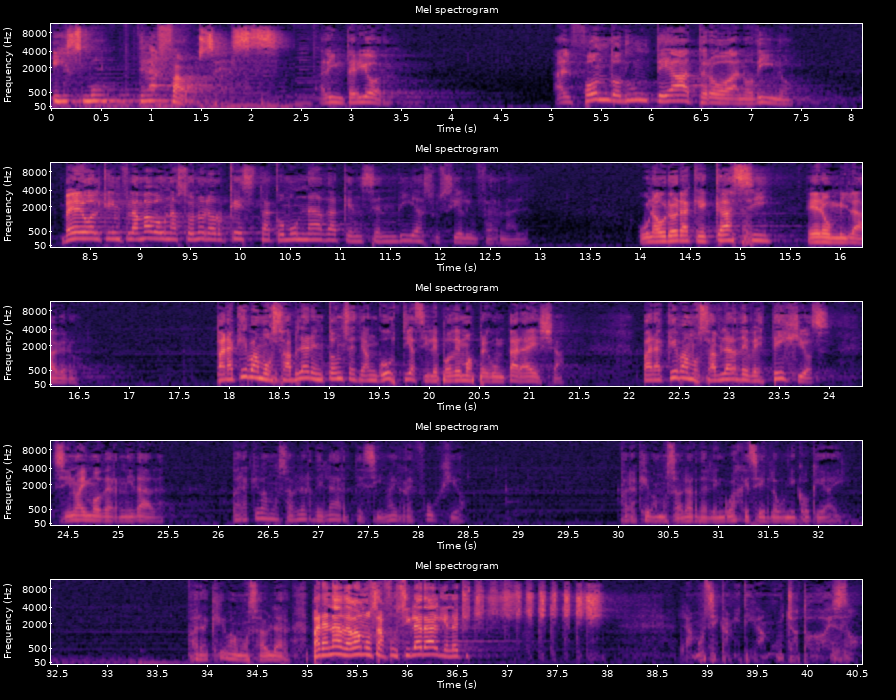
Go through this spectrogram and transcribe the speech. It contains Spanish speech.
De las Fauces. al interior, al fondo de un teatro anodino, veo al que inflamaba una sonora orquesta como un hada que encendía su cielo infernal. Una aurora que casi era un milagro. ¿Para qué vamos a hablar entonces de angustia si le podemos preguntar a ella? ¿Para qué vamos a hablar de vestigios si no hay modernidad? ¿Para qué vamos a hablar del arte si no hay refugio? ¿Para qué vamos a hablar del lenguaje si es lo único que hay? ¿Para qué vamos a hablar? Para nada, vamos a fusilar a alguien. La música mitiga mucho todo eso.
